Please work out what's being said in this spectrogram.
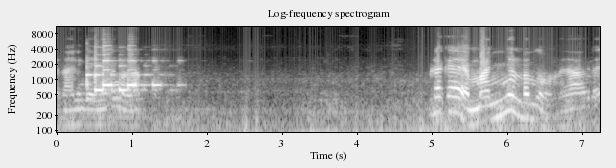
ഏതായാലും കഴിഞ്ഞിട്ടും കൊള്ളാം. ഇവിടെയൊക്കെ മഞ്ഞുണ്ടെന്ന് തോന്നുന്നു. രാവിലെ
